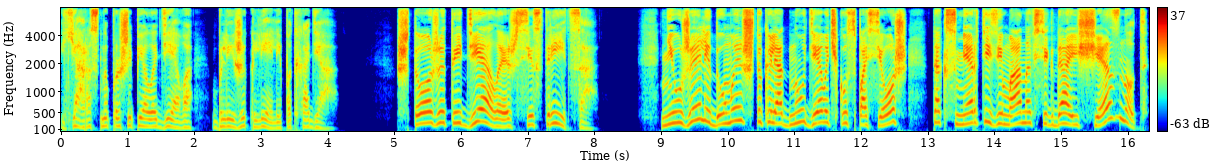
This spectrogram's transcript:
Яростно прошипела дева, ближе к Леле подходя. «Что же ты делаешь, сестрица? Неужели думаешь, что коль одну девочку спасешь, так смерти зима навсегда исчезнут?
